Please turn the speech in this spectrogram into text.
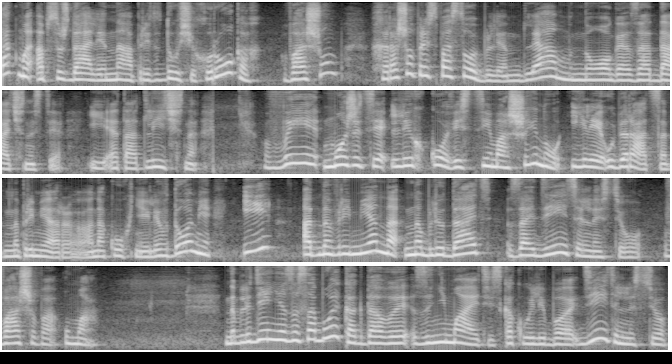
как мы обсуждали на предыдущих уроках, ваш ум хорошо приспособлен для многозадачности, и это отлично. Вы можете легко вести машину или убираться, например, на кухне или в доме, и одновременно наблюдать за деятельностью вашего ума. Наблюдение за собой, когда вы занимаетесь какой-либо деятельностью,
